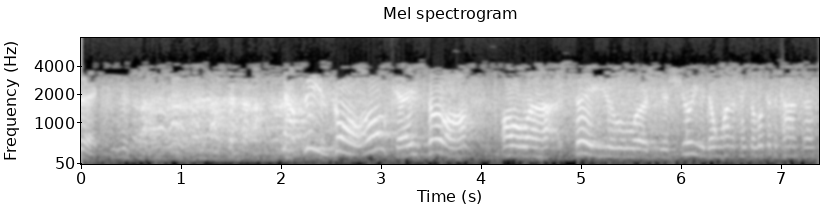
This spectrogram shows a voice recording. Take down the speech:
sick. Now, please go. Okay, so long. Oh, uh, say, you, uh, you sure you don't want to take a look at the contract?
